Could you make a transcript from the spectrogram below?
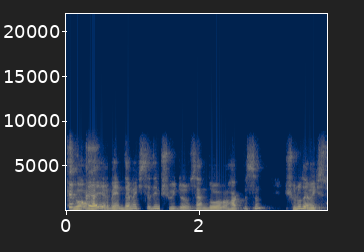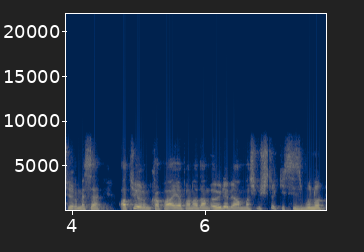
Tıpkı, Yok hayır benim demek istediğim şuydu. Sen doğru haklısın. Şunu demek istiyorum. Mesela atıyorum kapağı yapan adam öyle bir anlaşmıştır ki siz bunu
